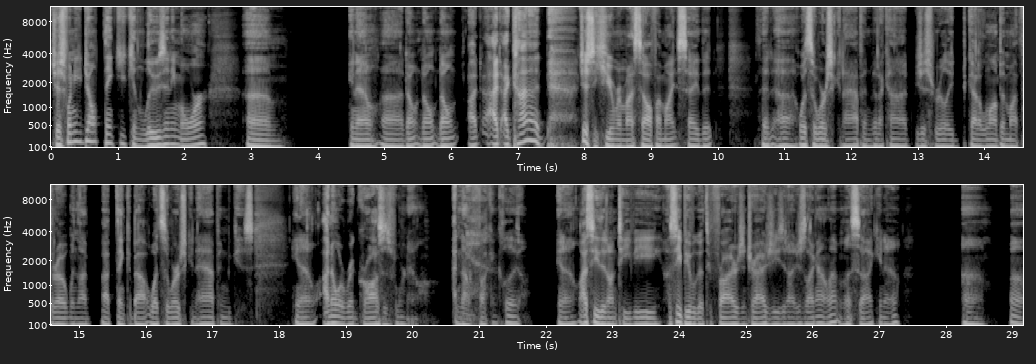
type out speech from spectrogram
just when you don't think you can lose anymore, um, you know, uh, don't don't don't. I I, I kind of just to humor myself, I might say that that uh, what's the worst that can happen, but I kind of just really got a lump in my throat when I I think about what's the worst that can happen because, you know, I know what Red Cross is for now. I had no fucking clue. You know, I see that on TV. I see people go through fires and tragedies, and I just like, oh, that must suck. You know, um, uh,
